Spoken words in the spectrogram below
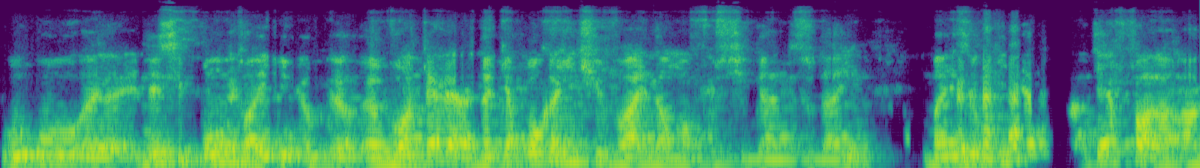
O, o, é, nesse ponto aí, eu, eu, vou até. Daqui a pouco a gente vai dar uma fustigada nisso daí, mas eu queria até falar,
